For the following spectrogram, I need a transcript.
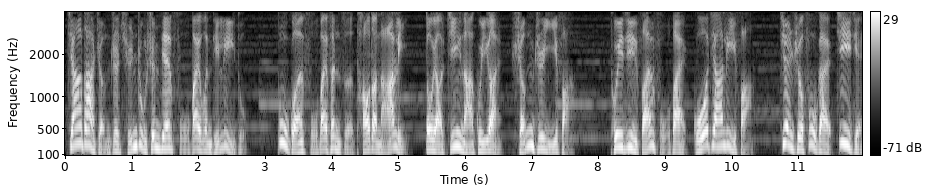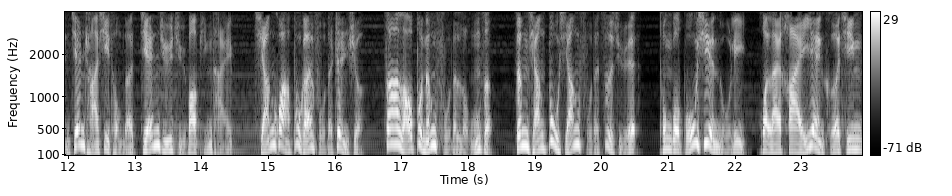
加大整治群众身边腐败问题力度。不管腐败分子逃到哪里，都要缉拿归案，绳之以法。推进反腐败国家立法，建设覆盖纪检监察系统的检举举报平台。强化不敢腐的震慑，扎牢不能腐的笼子，增强不想腐的自觉，通过不懈努力换来海晏河清、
